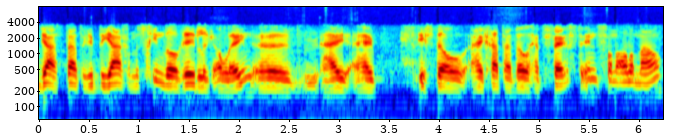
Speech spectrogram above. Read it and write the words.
ja, staat de jager misschien wel redelijk alleen. Uh, hij, hij, is wel, hij gaat daar wel het verst in van allemaal.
